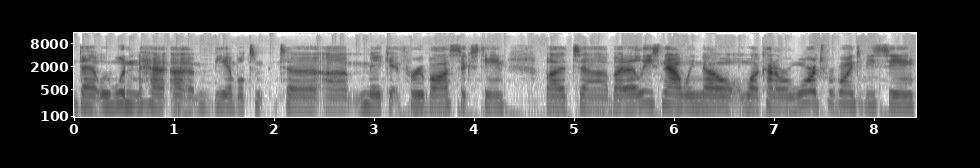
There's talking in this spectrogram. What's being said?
that we wouldn't uh, be able to, to uh, make it through boss 16 but uh, but at least now we know what kind of rewards we're going to be seeing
